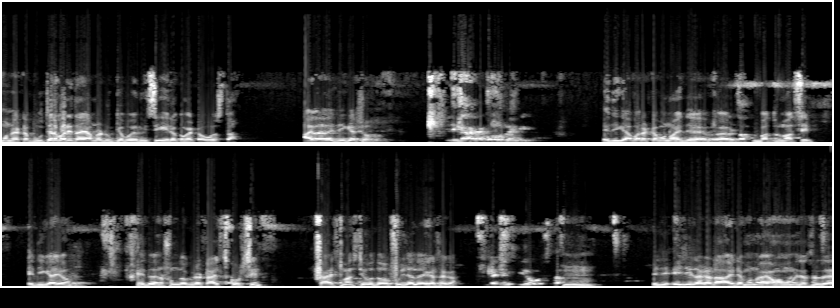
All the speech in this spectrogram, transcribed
মনে হয় একটা ভূতের বাড়ি তাই আমরা ঢুকে বয়ে রয়েছি এরকম একটা অবস্থা। আয় ভাই এদিকে এসো। এদিকে আবার একটা মনে হয় যে বাথরুম আছে। এদিকে আয়ো। এই ধরনের সুন্দর করে টাইলস করছি। টাইলস মাছটি ও তো ফুলিয়া লয়ে গেছে গা। হুম। এই যে এই যে জায়গাটা এটা মনে হয় আমার মনে হচ্ছে যে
